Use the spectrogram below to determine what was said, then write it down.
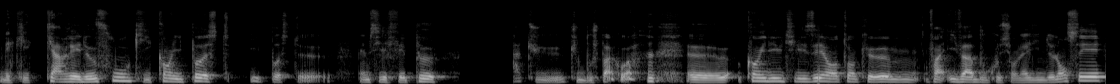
mais qui est carré de fou, qui quand il poste, il poste, euh, même s'il fait peu, ah, tu, tu bouges pas quoi. Euh, quand il est utilisé en tant que, enfin, il va beaucoup sur la ligne de lancer.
